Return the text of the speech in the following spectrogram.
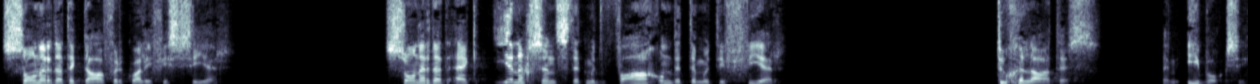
sonder dat ek daarvoor kwalifiseer sonder dat ek enigsins dit moet waag om dit te motiveer toegelaat is in u boksie.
